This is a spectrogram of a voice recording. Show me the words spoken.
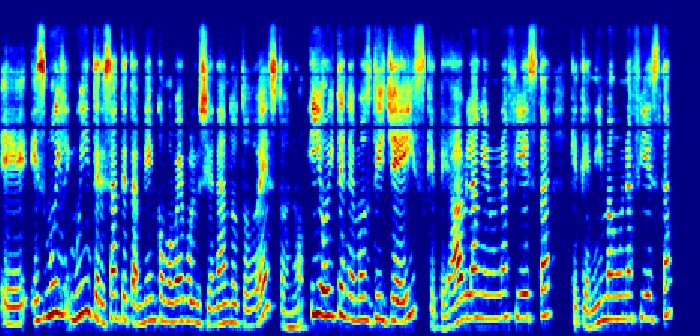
Eh, es muy, muy interesante también cómo va evolucionando todo esto, ¿no? Y hoy tenemos DJs que te hablan en una fiesta, que te animan una fiesta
